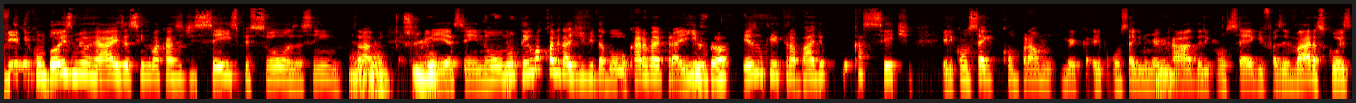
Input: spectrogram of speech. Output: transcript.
vive com dois mil reais, assim, numa casa de seis pessoas, assim, sabe? Uhum, e, assim, não, não tem uma qualidade de vida boa. O cara vai para aí, Exato. mesmo que ele trabalhe o cacete, ele consegue comprar um ele consegue no mercado, ele consegue fazer várias coisas,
